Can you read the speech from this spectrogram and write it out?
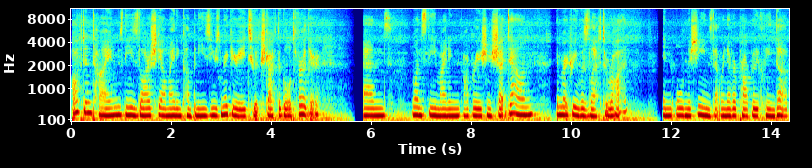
oftentimes these large scale mining companies use mercury to extract the gold further. And once the mining operation shut down, the mercury was left to rot in old machines that were never properly cleaned up,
